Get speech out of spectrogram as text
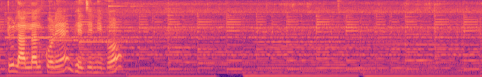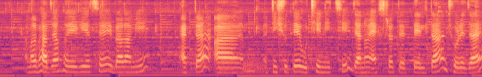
একটু লাল লাল করে ভেজে নিব। আমার ভাজা হয়ে গিয়েছে। এবার আমি একটা টিস্যুতে উঠিয়ে নিচ্ছি যেন এক্সট্রা তেলটা ঝরে যায়।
